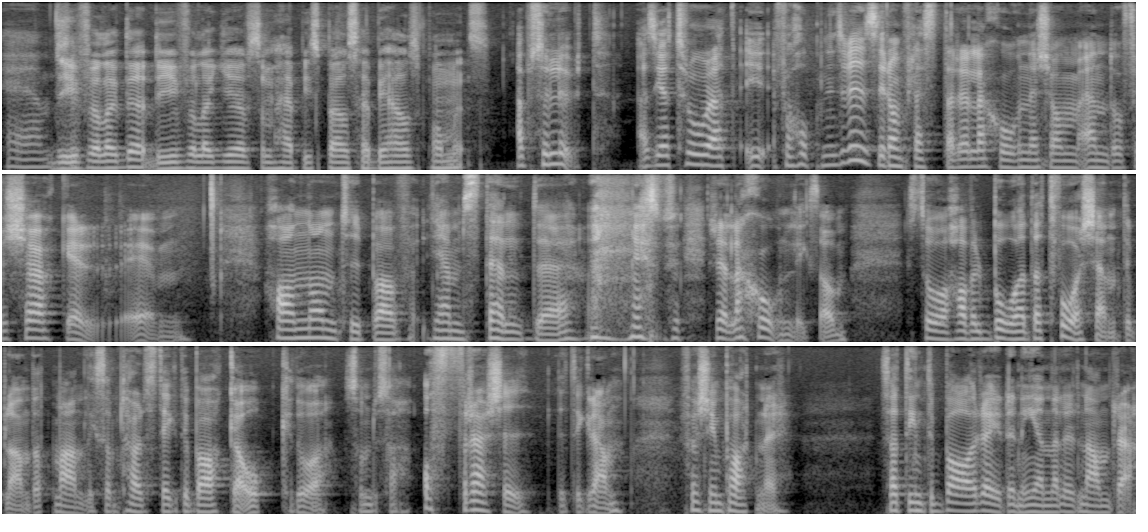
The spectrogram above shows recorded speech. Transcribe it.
Eh, Do you feel like that? Do you feel like you have some happy spouse, happy house moments? Absolut. Alltså jag tror att förhoppningsvis i de flesta relationer som ändå försöker ehm, ha någon typ av jämställd eh, relation liksom, så har väl båda två känt ibland att man liksom tar ett steg tillbaka och då, som du sa, offrar sig lite grann för sin partner. Så att det inte bara är den ena eller den andra.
